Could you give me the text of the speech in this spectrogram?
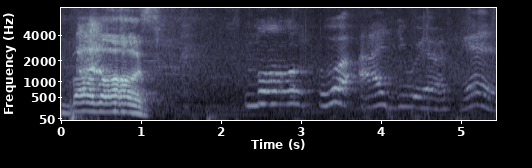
Bubbles! More, I do it again.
